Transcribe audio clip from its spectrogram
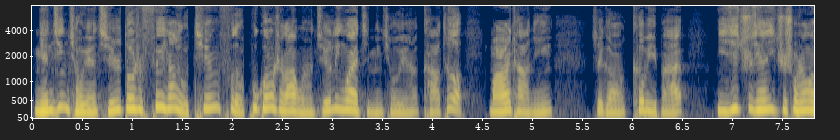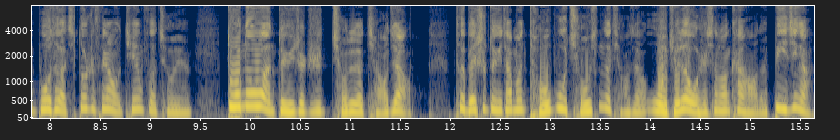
年轻球员其实都是非常有天赋的，不光是拉文，其实另外几名球员卡特、马尔卡宁、这个科比白以及之前一直受伤的波特，其实都是非常有天赋的球员。多诺万对于这支球队的调教，特别是对于他们头部球星的调教，我觉得我是相当看好的。毕竟啊，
